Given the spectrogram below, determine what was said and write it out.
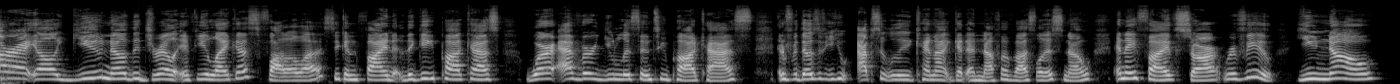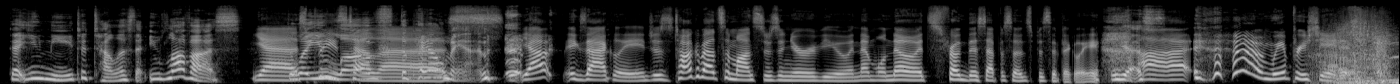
All right, y'all, you know the drill. If you like us, follow us. You can find the Geek Podcast wherever you listen to podcasts. And for those of you who absolutely cannot get enough of us, let us know in a five star review. You know that you need to tell us that you love us. Yes, way you love the pale man. yep, exactly. Just talk about some monsters in your review, and then we'll know it's from this episode specifically. Yes. Uh, we appreciate it.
